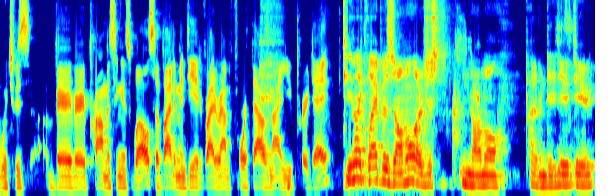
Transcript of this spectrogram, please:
which was very, very promising as well. So vitamin D at right around 4,000 IU per day. Do you like liposomal or just normal? Do you, do you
